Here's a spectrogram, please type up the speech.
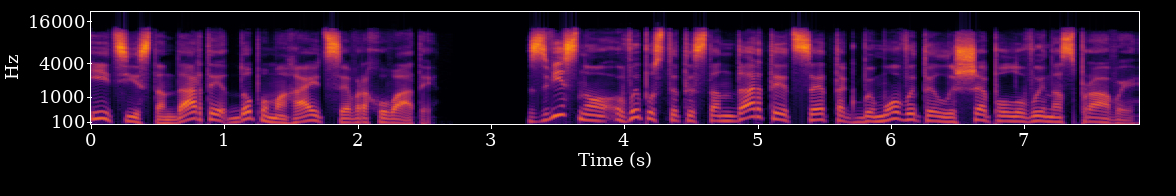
і ці стандарти допомагають це врахувати. Звісно, випустити стандарти це, так би мовити, лише половина справи.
